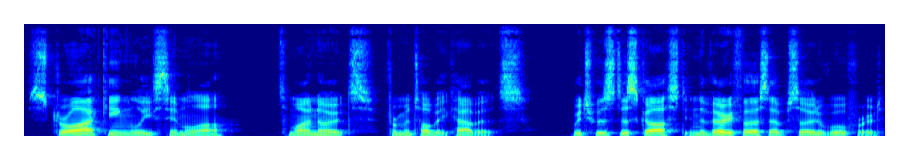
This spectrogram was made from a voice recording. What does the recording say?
Strikingly similar to my notes from Atomic Habits, which was discussed in the very first episode of Wilfred.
